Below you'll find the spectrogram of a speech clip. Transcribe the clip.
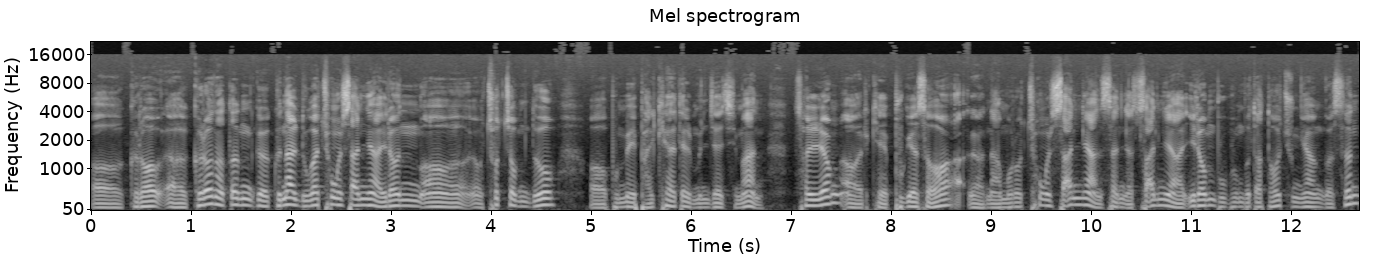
어 그런 어, 그런 어떤 그 그날 누가 총을 쐈냐 이런 어 초점도 어 분명히 밝혀야 될 문제지만 설령 어 이렇게 북에서 남으로 총을 쐈냐 안 쐈냐 쐈냐 이런 부분보다 더 중요한 것은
